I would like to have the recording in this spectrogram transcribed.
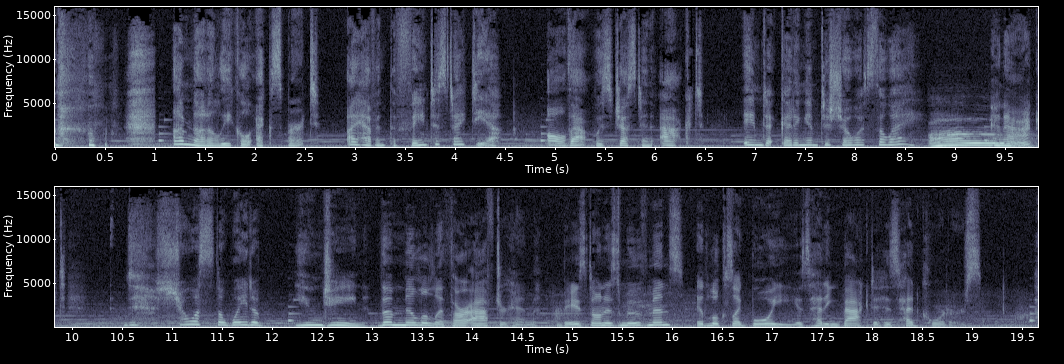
I'm not a legal expert. I haven't the faintest idea. All that was just an act, aimed at getting him to show us the way. Ah. An act? Show us the way to Eugene. The Millilith are after him. Based on his movements, it looks like Boyi is heading back to his headquarters.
